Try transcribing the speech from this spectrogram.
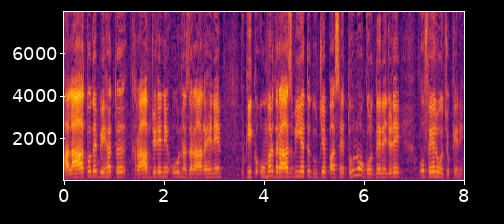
ਹਾਲਾਤ ਉਹਦੇ ਬੇहद ਖਰਾਬ ਜਿਹੜੇ ਨੇ, ਉਹ ਨਜ਼ਰ ਆ ਰਹੇ ਨੇ, ਕਿਉਂਕਿ ਇੱਕ ਉਮਰ ਦਰਾਜ਼ ਵੀ ਹੈ ਤੇ ਦੂਜੇ ਪਾਸੇ ਦੋਨੋਂ ਗੁਰਦੇ ਨੇ ਜਿਹੜੇ, ਉਹ ਫੇਲ ਹੋ ਚੁੱਕੇ ਨੇ।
